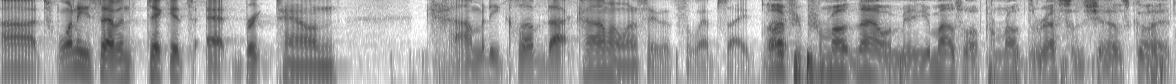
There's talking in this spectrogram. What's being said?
Uh, 27th tickets at bricktowncomedyclub.com. I want to say that's the website. Well, if you're promoting that one, man, you might as well promote the rest of the shows. Go ahead.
